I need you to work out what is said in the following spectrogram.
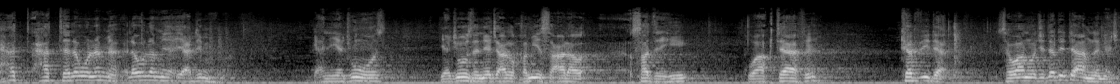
حتى حتى لو لم لو لم يعدمه. يعني يجوز يجوز أن يجعل القميص على صدره وأكتافه كالرداء. سواء وجد الرداء أم لم يجد.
